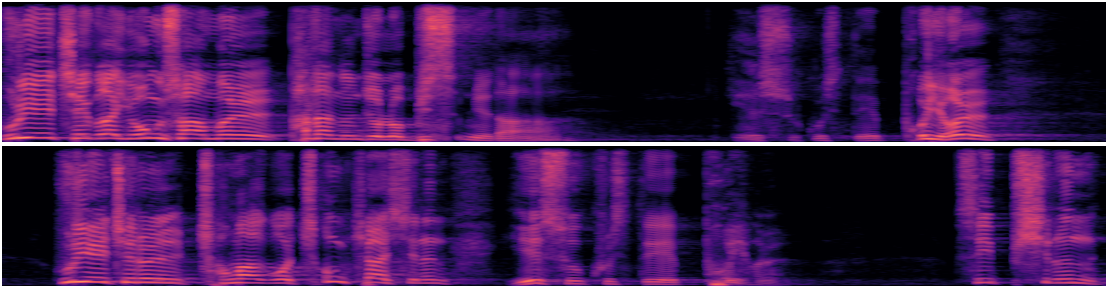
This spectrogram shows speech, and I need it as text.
우리의 죄가 용서함을 받았는 줄로 믿습니다. 예수 그리스도의 보혈 우리의 죄를 정하고 청케하시는 예수 그리스도의 보혈. 그래서 이 피는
